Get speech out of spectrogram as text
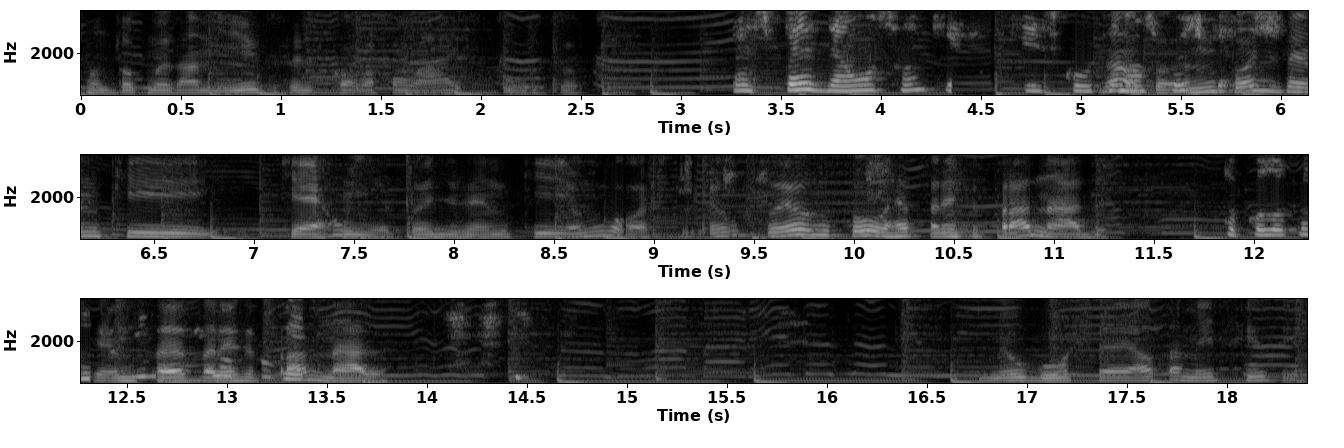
Quando tô com meus amigos, eles colocam lá, escuto. Peço perdão aos funkeiros que escutam Não, nosso tô- não tô dizendo que, que é ruim, eu tô dizendo que eu não gosto. Eu, sou, eu não sou referência pra nada. Tô colocando Eu não sou referência pra nada. Meu gosto é altamente esquisito.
